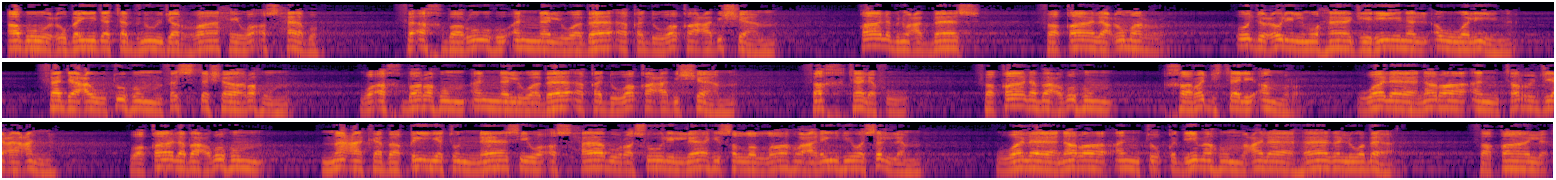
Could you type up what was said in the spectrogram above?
أبو عبيدة بن الجراح وأصحابه فأخبروه أن الوباء قد وقع بالشام. قال ابن عباس فقال عمر أدع للمهاجرين الأولين. فدعوتهم فاستشارهم وأخبرهم أن الوباء قد وقع بالشام فاختلفوا. فقال بعضهم خرجت لأمر. ولا نرى أن ترجع عنه. وقال بعضهم معك بقية الناس وأصحاب رسول الله صلى الله عليه وسلم. ولا نرى أن تقدمهم على هذا الوباء. فقال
